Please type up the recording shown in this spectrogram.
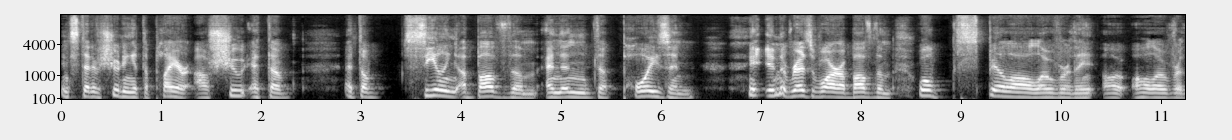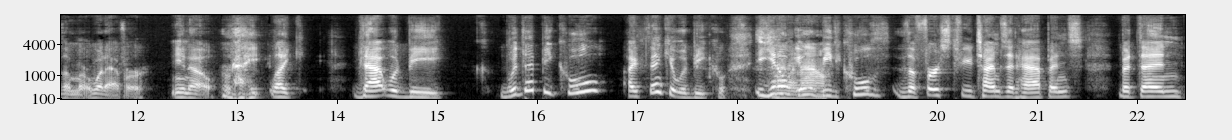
instead of shooting at the player, I'll shoot at the at the ceiling above them, and then the poison in the reservoir above them will spill all over the all, all over them or whatever, you know. Right. Like that would be would that be cool? I think it would be cool. You know, it would be cool the first few times it happens, but then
